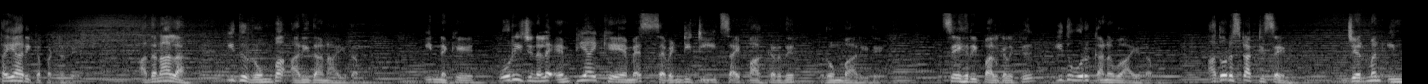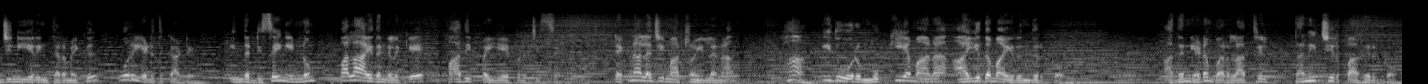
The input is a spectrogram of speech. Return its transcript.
தயாரிக்கப்பட்டது. அதனால இது ரொம்ப அரிதான ஆயுதம். இன்னைக்கு ஒரிஜினல் எம்பிஐ கேஎம்எஸ் செவன்டி டி சை பார்க்கறது ரொம்ப அரிது. சேகரிப்பாளர்களுக்கு இது ஒரு கனவு ஆயுதம். அதோட ஸ்டாக் டிசைன் ஜெர்மன் இன்ஜினியரிங் திறமைக்கு ஒரு எடுத்துக்காட்டு. இந்த டிசைன் இன்னும் பல ஆயுதங்களுக்கே பாதிப்பை ஏற்படுத்திச்சு. டெக்னாலஜி மாற்றம் இல்லனா? ஹா இது ஒரு முக்கியமான ஆயுதமா இருந்திருக்கும். அதன் இடம் வரலாற்றில் தனிச்சிறப்பாக இருக்கும்.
